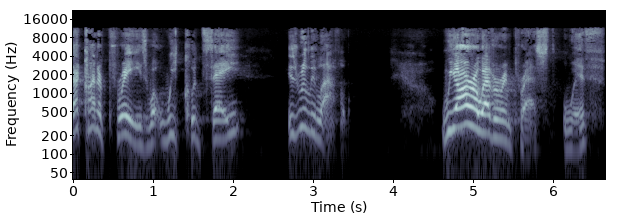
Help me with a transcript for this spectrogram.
That kind of praise, what we could say, is really laughable. We are, however, impressed with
